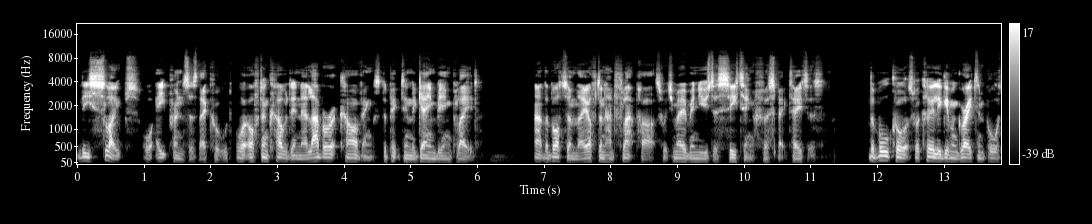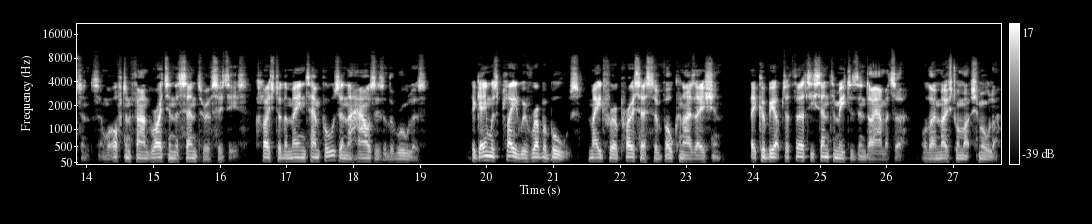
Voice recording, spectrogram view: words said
These slopes, or aprons as they're called, were often covered in elaborate carvings depicting the game being played. At the bottom, they often had flat parts which may have been used as seating for spectators. The ball courts were clearly given great importance and were often found right in the centre of cities, close to the main temples and the houses of the rulers. The game was played with rubber balls, made for a process of vulcanization. They could be up to 30 centimeters in diameter, although most were much smaller.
